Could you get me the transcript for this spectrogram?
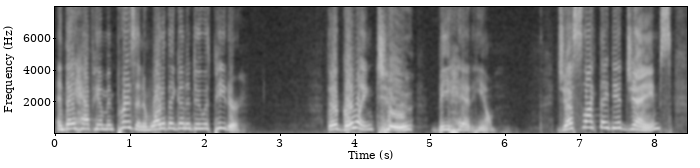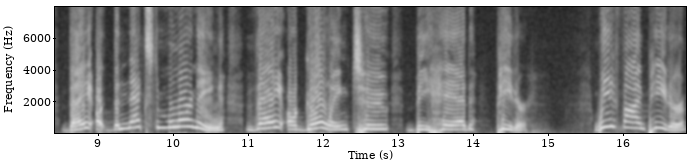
And they have him in prison. And what are they going to do with Peter? They're going to behead him. Just like they did James, they are the next morning they are going to behead Peter. We find Peter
